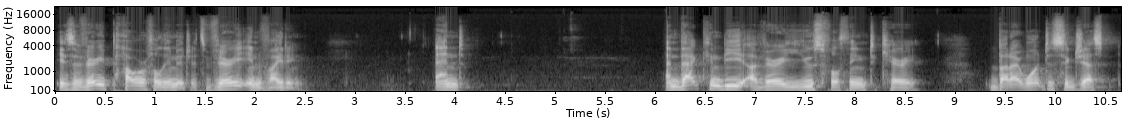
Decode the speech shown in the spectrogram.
is a very powerful image. It's very inviting. And, and that can be a very useful thing to carry. But I want to suggest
